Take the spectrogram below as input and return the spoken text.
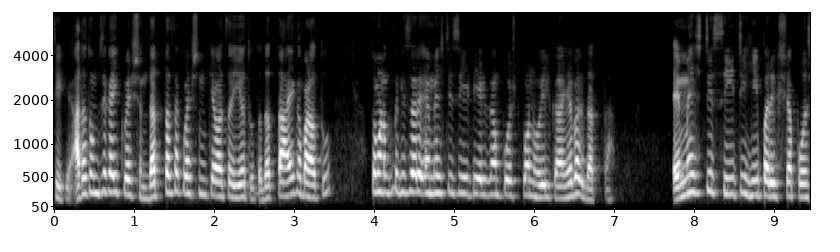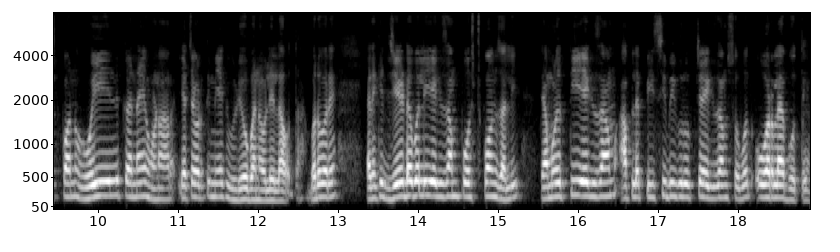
ठीक आहे. आता तुमचे काही क्वेश्चन दत्ताचा क्वेश्चन केव्हाचा येत होता? दत्ता आहे का बाळा तू? तो म्हणत होता की sir M S T C E T exam postpone होईल का? हे बघ Datta. M S T C E T ही परीक्षा पोस्टपोन होईल का नाही होणार? याच्यावरती मी एक व्हिडिओ बनवलेला होता. बरोबर आहे? कारण की जे डबल ई एक्झाम पोस्टपोन झाली. त्यामुळे ती एक्झाम आपल्या पी सी बी ग्रुपच्या एक्झामसोबत ओव्हरलॅप होते.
